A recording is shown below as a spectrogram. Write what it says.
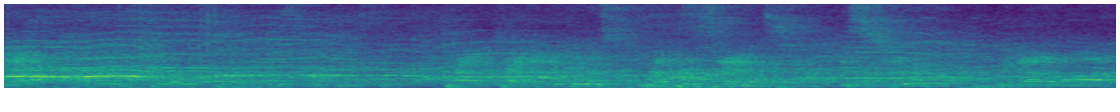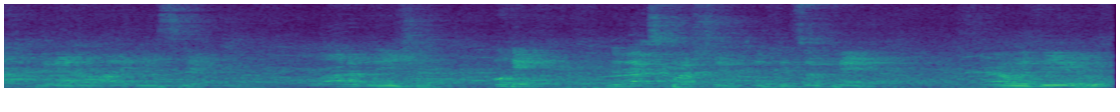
Yeah. I was so excited to see geese. Can- Canada Goose represents. It's true. We got a lot. We got a lot of geese here. A lot of nature. Okay. The next question, if it's okay, start with you.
